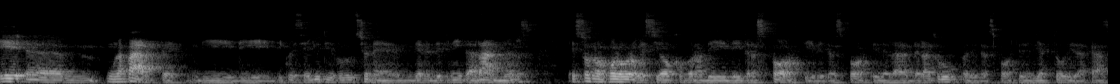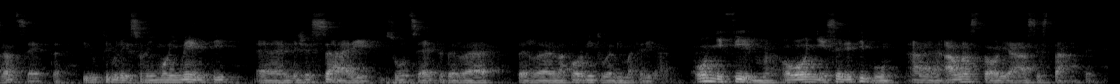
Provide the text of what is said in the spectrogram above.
e ehm, una parte di, di, di, questi aiuti di produzione viene definita runners e sono coloro che si occupano dei, dei trasporti, dei trasporti della, della troupe, dei trasporti degli attori da casa al set, di tutti quelli che sono i movimenti eh, necessari su un set per, per la fornitura di materiali ogni film o ogni serie tv eh, ha una storia a sé stante.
